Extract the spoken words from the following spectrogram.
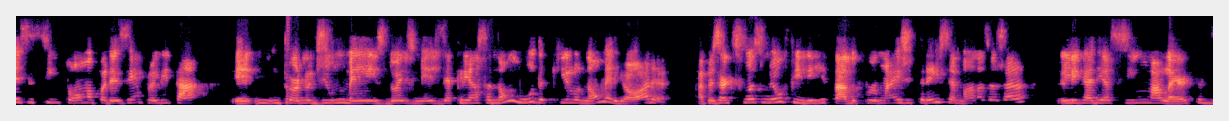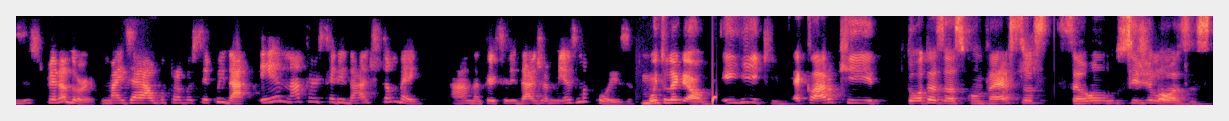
esse sintoma, por exemplo, ele está eh, em torno de um mês, dois meses, e a criança não muda aquilo, não melhora, apesar que se fosse meu filho irritado por mais de três semanas, eu já ligaria assim um alerta desesperador. Mas é algo para você cuidar. E na terceira idade também. Tá? Na terceira idade a mesma coisa. Muito legal. Henrique, é claro que todas as conversas são sigilosas.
